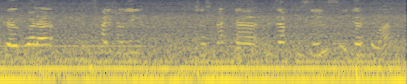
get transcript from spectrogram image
Donc euh, voilà, très joli. J'espère que vous appréciez aussi de toi.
